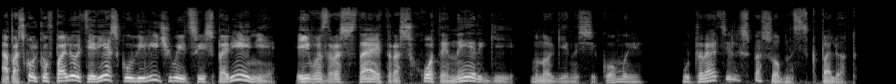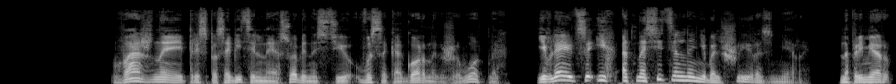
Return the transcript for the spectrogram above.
А поскольку в полете резко увеличивается испарение и возрастает расход энергии, многие насекомые утратили способность к полету. Важной приспособительной особенностью высокогорных животных являются их относительно небольшие размеры. Например,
